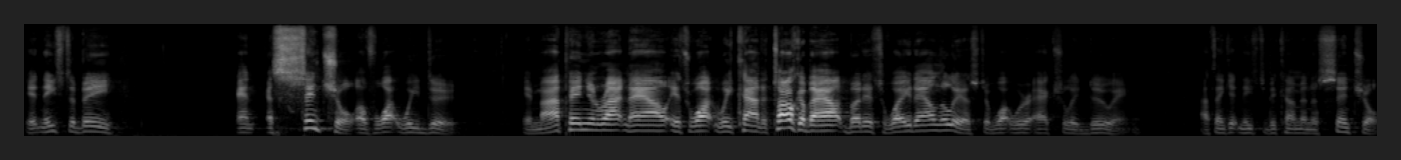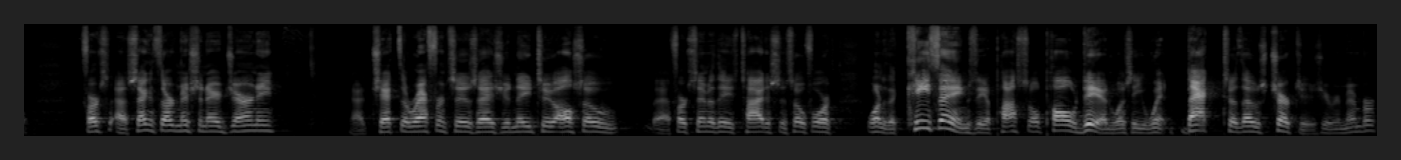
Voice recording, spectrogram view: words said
It needs to be an essential of what we do. In my opinion, right now, it's what we kind of talk about, but it's way down the list of what we're actually doing. I think it needs to become an essential. First, uh, second, third missionary journey. Uh, check the references as you need to. Also, uh, First Timothy, Titus, and so forth. One of the key things the Apostle Paul did was he went back to those churches. You remember,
